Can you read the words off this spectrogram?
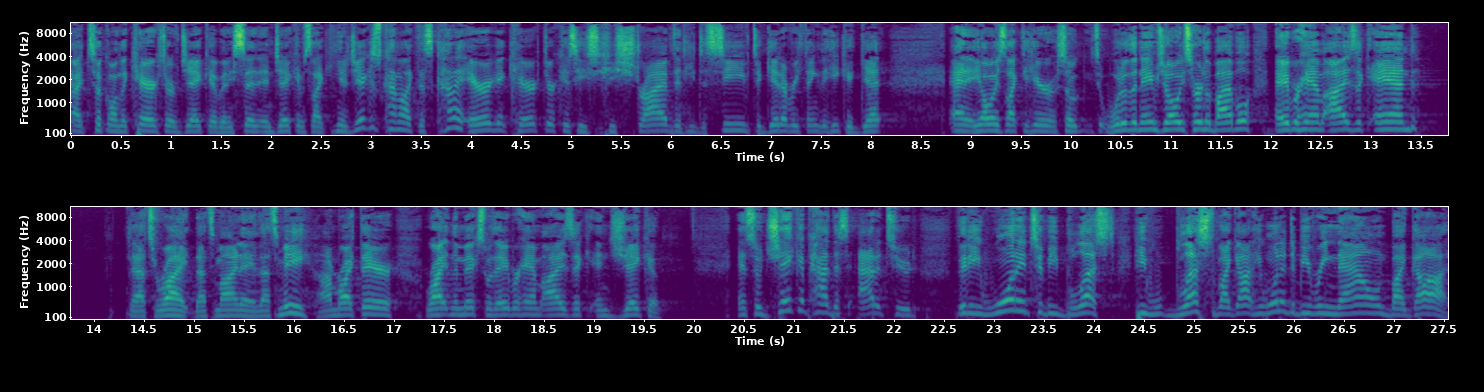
I took on the character of Jacob, and he said, and Jacob's like, you know, Jacob's kind of like this kind of arrogant character because he, he strived and he deceived to get everything that he could get. And he always liked to hear, so, so what are the names you always heard in the Bible? Abraham, Isaac, and that's right. That's my name. That's me. I'm right there, right in the mix with Abraham, Isaac, and Jacob. And so Jacob had this attitude that he wanted to be blessed. He blessed by God. He wanted to be renowned by God.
